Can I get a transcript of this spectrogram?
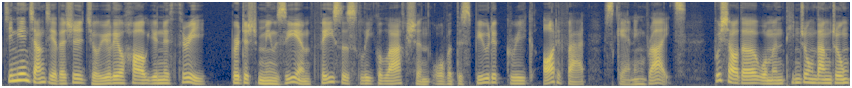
今天讲解的是九月六号 Unit Three。British Museum faces legal action over disputed Greek artifact scanning rights。不晓得我们听众当中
